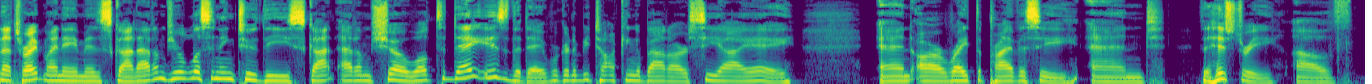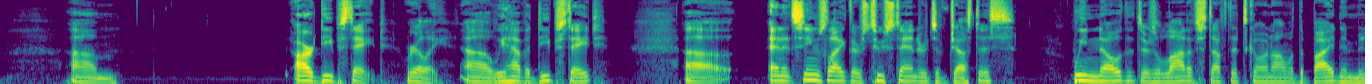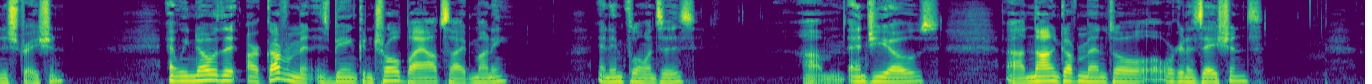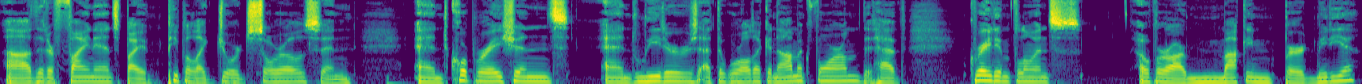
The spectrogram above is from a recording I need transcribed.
That's right. My name is Scott Adams. You're listening to the Scott Adams Show. Well, today is the day we're going to be talking about our CIA and our right to privacy and the history of um, our deep state, really. Uh, we have a deep state, uh, and it seems like there's two standards of justice. We know that there's a lot of stuff that's going on with the Biden administration. And we know that our government is being controlled by outside money and influences, um, NGOs, uh, non governmental organizations uh, that are financed by people like George Soros and, and corporations and leaders at the World Economic Forum that have great influence over our mockingbird media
